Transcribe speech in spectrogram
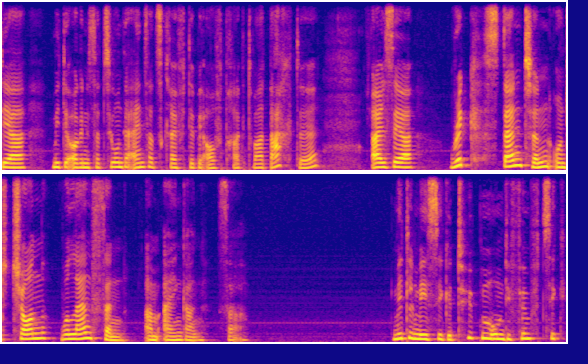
der mit der Organisation der Einsatzkräfte beauftragt war, dachte, als er Rick Stanton und John Wolanthan am Eingang sah. Mittelmäßige Typen um die 50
